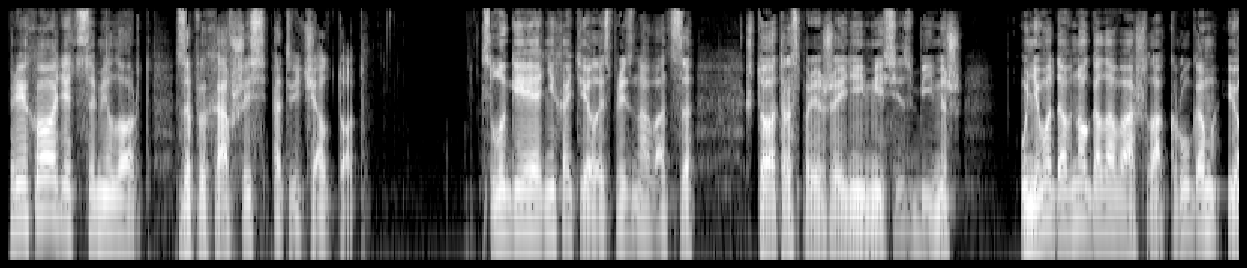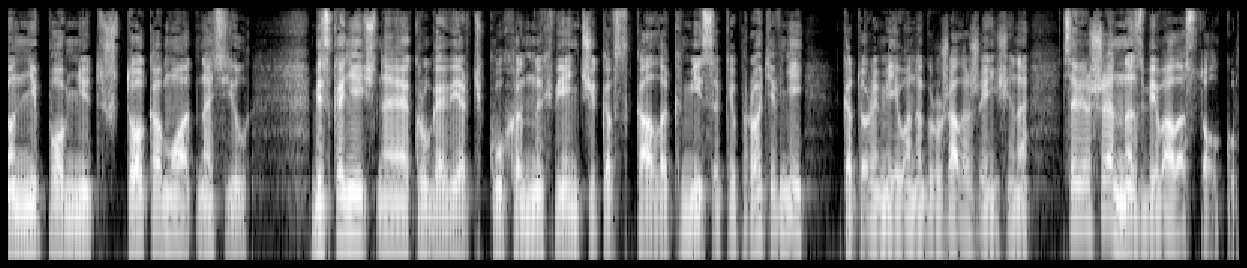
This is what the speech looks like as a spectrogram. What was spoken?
«Приходится, милорд», — запыхавшись, отвечал тот. Слуге не хотелось признаваться, что от распоряжений миссис Бимиш у него давно голова шла кругом, и он не помнит, что кому относил — Бесконечная круговерть кухонных венчиков, скалок, мисок и противней, которыми его нагружала женщина, совершенно сбивала с толку.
